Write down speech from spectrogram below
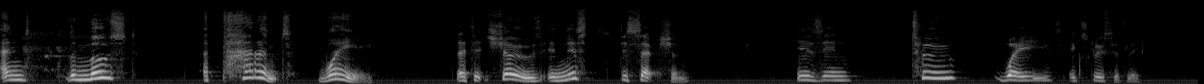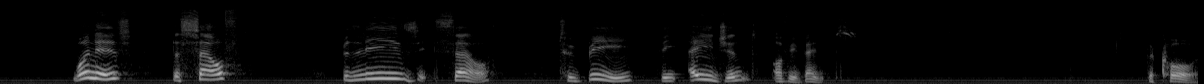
And the most apparent way that it shows in this deception is in two ways exclusively. One is the self believes itself to be the agent of events, the cause.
